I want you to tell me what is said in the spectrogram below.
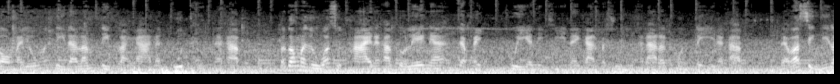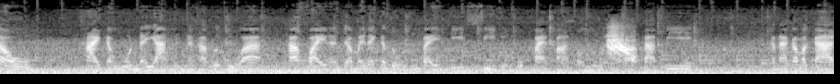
รองนายกรัฐมนตรีและรัฐมนตรีพลังงานนั้นพูดถึงนะครับ ก็ต้องมาดูว่าสุดท้ายนะครับ ตัวเลขนี้จะไปคุยกันอีกทีในการประชุมคณะรัฐมนตรีนะครับ แต่ว่าสิ่งที่เราคลายกังวลได้อย่างหนึ่งนะครับ ก็คือว่าค่าไฟนั้นจะไม่ได้กระโดดขึ้นไปที่ 4.68 บาทต่อหน่วยนะครับตามที่คณะกรรมการ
